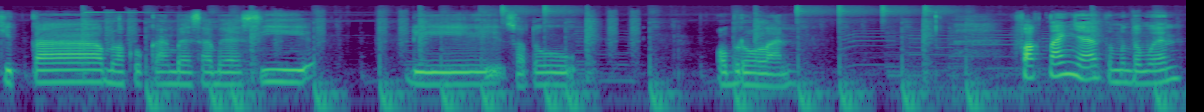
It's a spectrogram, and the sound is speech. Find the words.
kita melakukan bahasa basi di suatu obrolan. Faktanya teman-teman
